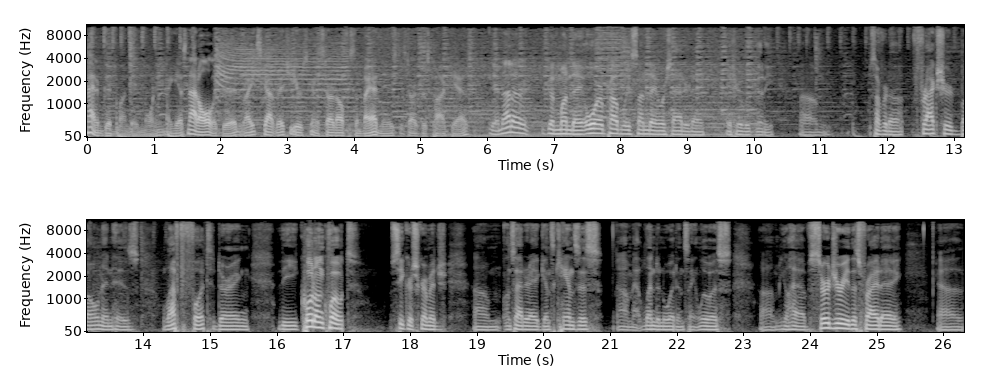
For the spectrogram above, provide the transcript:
kind of good Monday morning, I guess. Not all the good, right? Scott Richey, you're just going to start off with some bad news to start this podcast. Yeah, not a good Monday or probably Sunday or Saturday if you're Luke Goode. Um, suffered a fractured bone in his left foot during the quote unquote secret scrimmage um, on Saturday against Kansas um, at Lindenwood in St. Louis. Um, he'll have surgery this Friday. Uh,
